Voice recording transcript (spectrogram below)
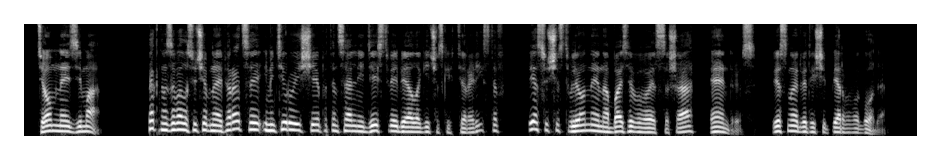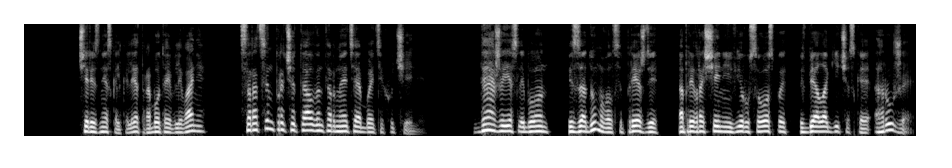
— «темная зима». Так называлась учебная операция, имитирующая потенциальные действия биологических террористов и осуществленная на базе ВВС США «Эндрюс» весной 2001 года. Через несколько лет, работая в Ливане, Сарацин прочитал в интернете об этих учениях. Даже если бы он и задумывался прежде о превращении вируса оспы в биологическое оружие,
